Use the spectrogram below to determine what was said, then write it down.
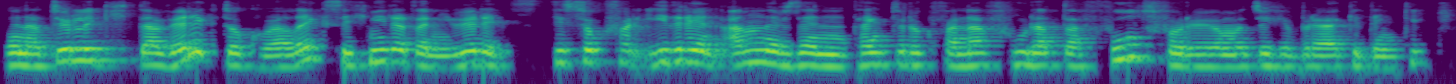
en natuurlijk, dat werkt ook wel. Ik zeg niet dat dat niet werkt. Het is ook voor iedereen anders en het hangt er ook vanaf hoe dat, dat voelt voor u om het te gebruiken, denk ik.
